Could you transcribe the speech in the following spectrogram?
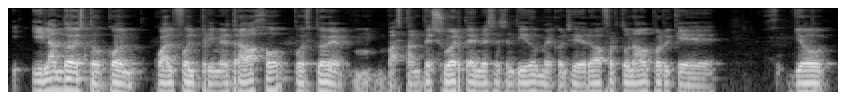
Hi- Hilando esto con cuál fue el primer trabajo, pues tuve bastante suerte en ese sentido, me considero afortunado porque yo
